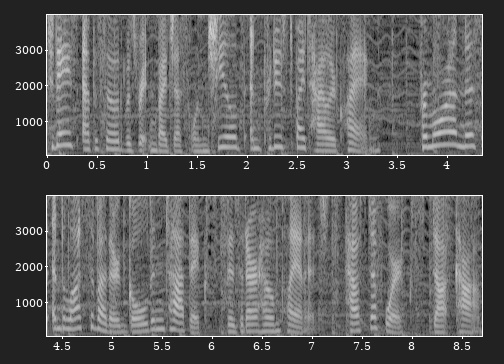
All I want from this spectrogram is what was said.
Today's episode was written by Jesslyn Shields and produced by Tyler Klang. For more on this and lots of other golden topics, visit our home planet, howstuffworks.com.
